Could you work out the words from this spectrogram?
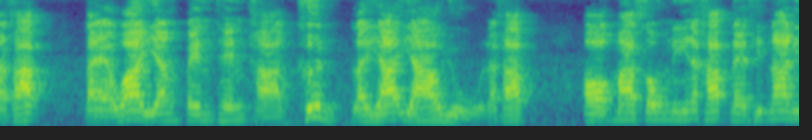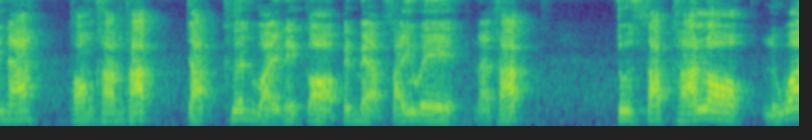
นะครับ แต่ว่ายังเป็นเทนขาขึ้นระยะยาวอยู่นะครับ ออกมาทรงนี้นะครับ ในอาทิตย์หน้านี้นะ ทองคำครับจะเคลื่อนไหวในกรอบเป็นแบบไซด์เวย์นะครับ จุดสับขาหลอกหรือว่า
